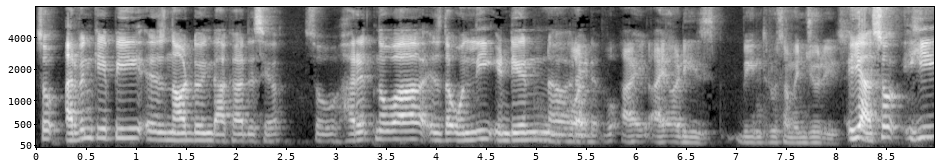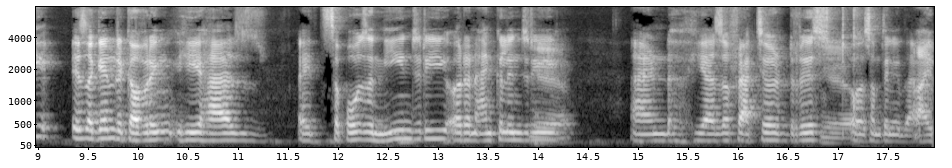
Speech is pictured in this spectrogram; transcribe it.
So Arvind KP is not doing Dakar this year. So Harith Noah is the only Indian uh, rider. I, I heard he's been through some injuries. Yeah, so he is again recovering. He has, I suppose, a knee injury or an ankle injury, Yeah. and he has a fractured wrist Yeah. or something like that. I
